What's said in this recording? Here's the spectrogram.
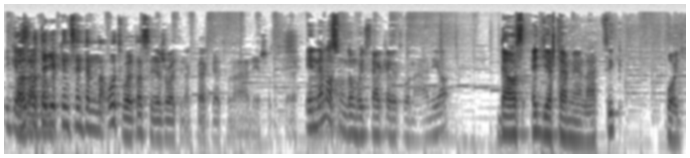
Igazából- ott egyébként szerintem na, ott volt az, hogy a Zsoltinak fel kellett volna állni, és ott kellett. Én nem azt mondom, hogy fel kellett volna állnia, de az egyértelműen látszik, hogy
